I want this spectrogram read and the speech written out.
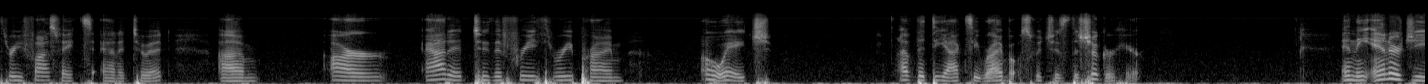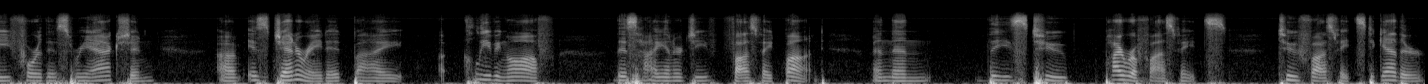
three phosphates added to it, um, are added to the free 3' OH of the deoxyribose, which is the sugar here. And the energy for this reaction um, is generated by uh, cleaving off this high energy phosphate bond. And then these two pyrophosphates, two phosphates together,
